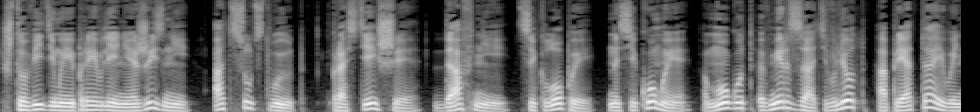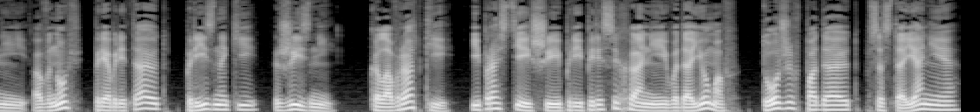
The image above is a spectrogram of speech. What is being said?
что видимые проявления жизни отсутствуют. Простейшие, дафнии, циклопы, насекомые могут вмерзать в лед, а при оттаивании вновь приобретают признаки жизни. Коловратки и простейшие при пересыхании водоемов тоже впадают в состояние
